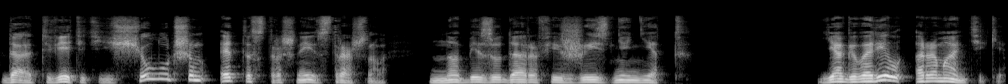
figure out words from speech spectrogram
да ответить еще лучшим – это страшнее страшного. Но без ударов и жизни нет. Я говорил о романтике.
